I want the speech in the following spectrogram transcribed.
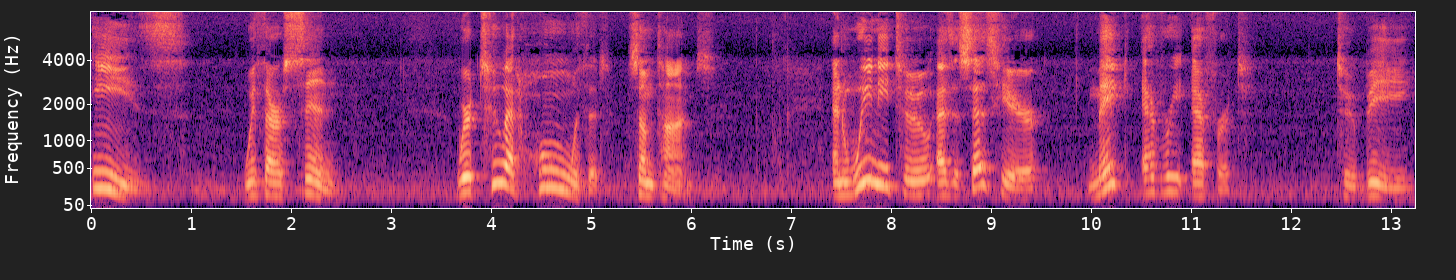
ease with our sin. We're too at home with it sometimes. And we need to, as it says here, make every effort to be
